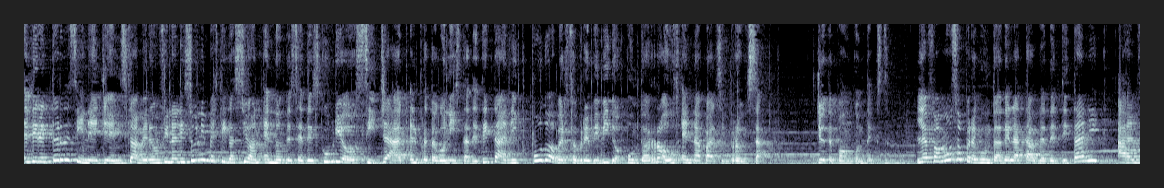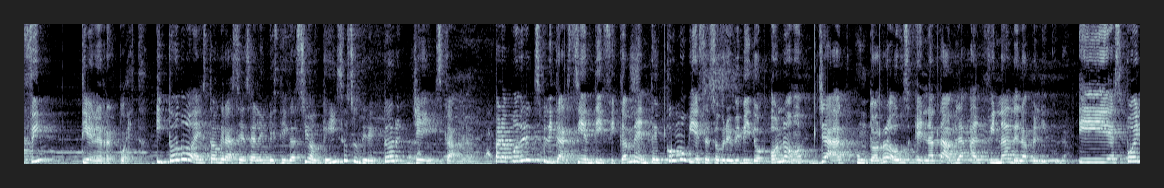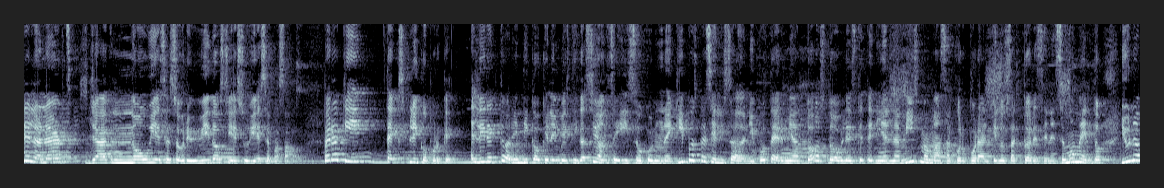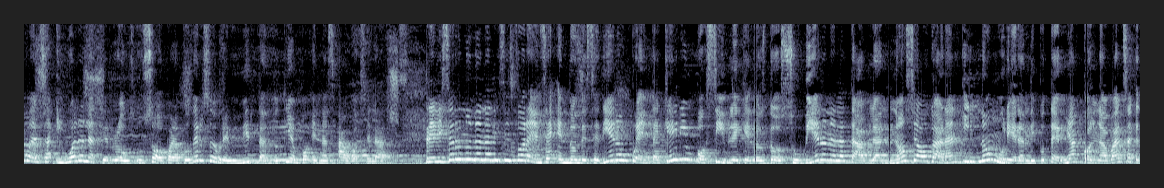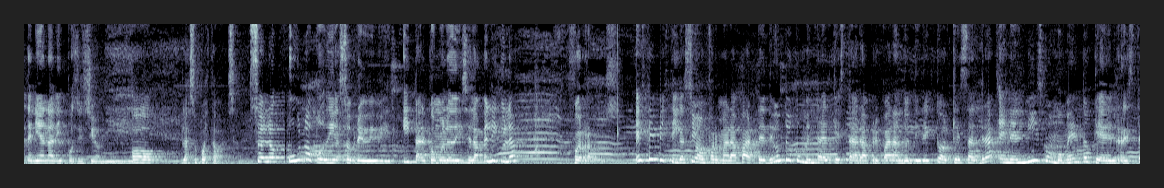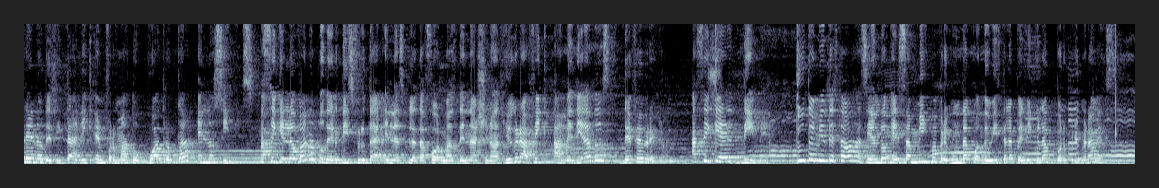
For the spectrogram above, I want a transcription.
El director de cine James Cameron finalizó una investigación en donde se descubrió si Jack, el protagonista de Titanic, pudo haber sobrevivido junto a Rose en la balsa improvisada. Yo te pongo en contexto. La famosa pregunta de la tabla del Titanic al fin tiene respuesta. Y todo esto gracias a la investigación que hizo su director James Cameron, poder explicar científicamente cómo hubiese sobrevivido o no Jack junto a Rose en la tabla al final de la película. Y spoiler alert, Jack no hubiese sobrevivido si eso hubiese pasado. Aquí te explico por qué. El director indicó que la investigación se hizo con un equipo especializado en hipotermia, dos dobles que tenían la misma masa corporal que los actores en ese momento y una balsa igual a la que Rose usó para poder sobrevivir tanto tiempo en las aguas heladas. Realizaron un análisis forense en donde se dieron cuenta que era imposible que los dos subieran a la tabla, no se ahogaran y no murieran de hipotermia con la balsa que tenían a disposición. La supuesta balsa. Solo uno podía sobrevivir y tal como lo dice la película, fue Rose. Esta investigación formará parte de un documental que estará preparando el director que saldrá en el mismo momento que el restreno de Titanic en formato 4K en los cines. Así que lo van a poder disfrutar en las plataformas de National Geographic a mediados de febrero. Así que dime, ¿tú también te estabas haciendo esa misma pregunta cuando viste la película por primera vez?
